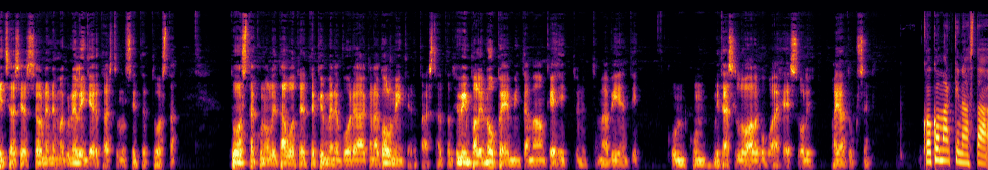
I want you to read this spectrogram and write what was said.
itse asiassa se on enemmän kuin nelinkertaistunut sitten tuosta, tuosta, kun oli tavoite, että kymmenen vuoden aikana kolminkertaista. Että hyvin paljon nopeammin tämä on kehittynyt tämä vienti kuin, kuin mitä silloin alkuvaiheessa oli ajatuksen. Koko markkinasta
